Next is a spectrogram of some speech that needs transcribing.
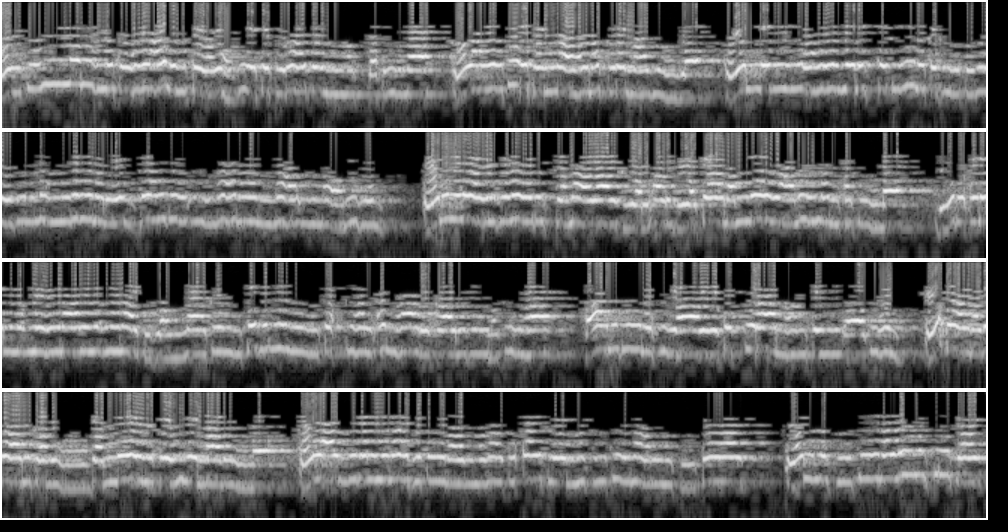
ويتم نعمته عليك ويهديك صراطا مستقيما وينصرك الله نصرا عزيزا هو الذي أنزل السكينة في قلوب المؤمنين ليزدادوا إيمانا مع إيمانهم ولله جنود السماوات والأرض وكان الله عليما حكيما ليدخل المؤمنين والمؤمنات جنات تجري من تحتها الأنهار خالدين فيها خالدين فيها ويكفر عنهم سيئاتهم. وكان ذلك عند الله سيئا عليما ويعذب المنافقين والمنافقات والمشركين والمشركات والمشركين والمشركات.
